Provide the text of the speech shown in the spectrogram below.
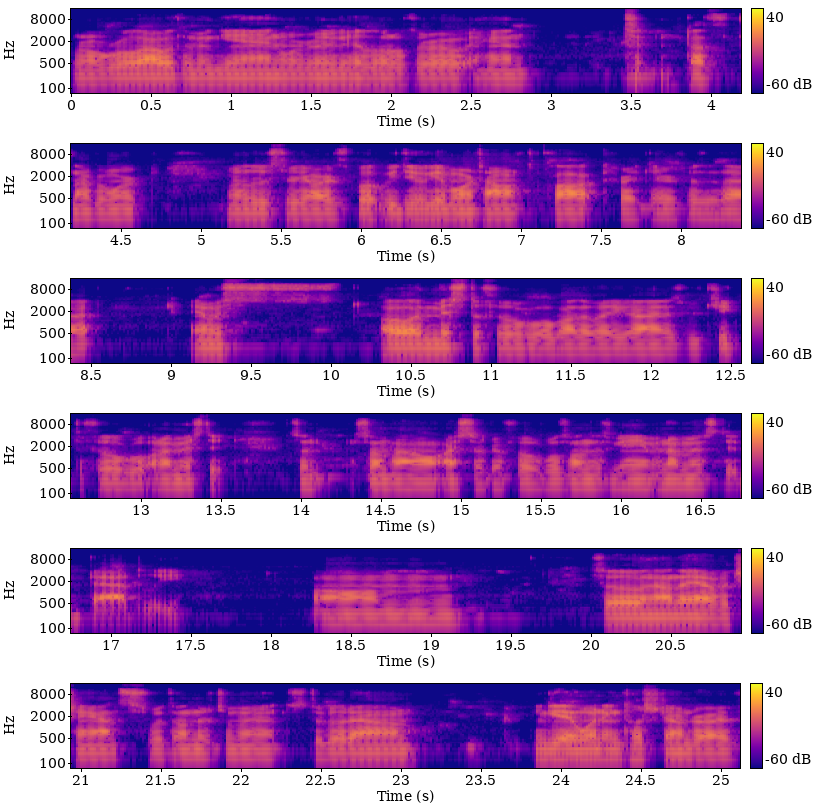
We're to roll out with him again. We're to get a little throw, and that's not to work. We're to lose three yards, but we do get more time off the clock right there because of that. And we, oh, I missed the field goal, by the way, guys. We kicked the field goal, and I missed it. So somehow I suck at field goals on this game, and I missed it badly. Um, so now they have a chance with under two minutes to go down and get a winning touchdown drive.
